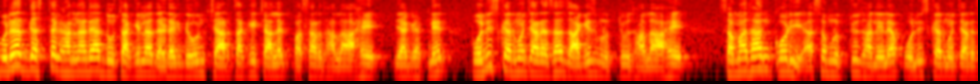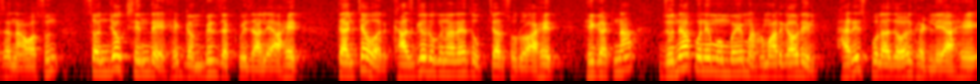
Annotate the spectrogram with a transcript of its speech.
पुण्यात गस्त घालणाऱ्या दुचाकीला धडक देऊन चारचाकी चालक पसार झाला आहे. या घटनेत पोलीस कर्मचाऱ्याचा जागीच मृत्यू झाला आहे. समाधान कोळी असं मृत्यू झालेल्या पोलीस कर्मचाऱ्याचं नाव असून संजोग शिंदे हे गंभीर जखमी झाले आहेत. त्यांच्यावर खासगी रुग्णालयात उपचार सुरू आहेत. ही घटना जुन्या पुणे मुंबई महामार्गावरील हॅरिस पुलाजवळ घडली आहे.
